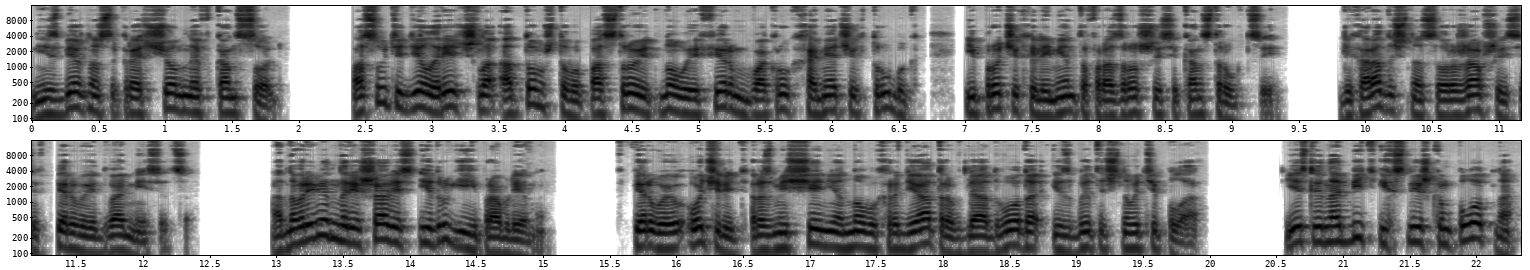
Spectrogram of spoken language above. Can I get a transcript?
неизбежно сокращенная в консоль. По сути дела, речь шла о том, чтобы построить новые фермы вокруг хомячих трубок и прочих элементов разросшейся конструкции, лихорадочно сооружавшиеся в первые два месяца. Одновременно решались и другие проблемы. В первую очередь размещение новых радиаторов для отвода избыточного тепла. Если набить их слишком плотно,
